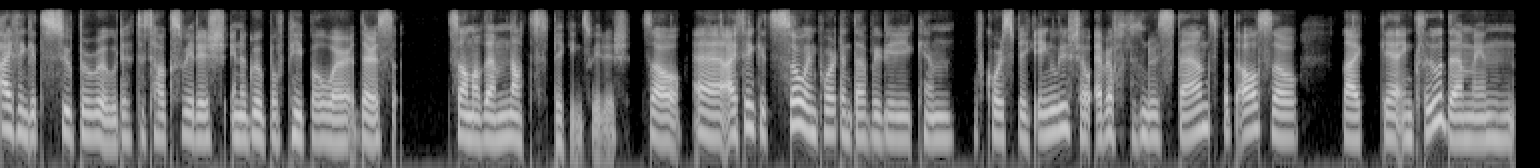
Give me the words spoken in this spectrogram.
I think it's super rude to talk Swedish in a group of people where there's some of them not speaking Swedish. So uh, I think it's so important that we can, of course, speak English so everyone understands, but also like uh, include them in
